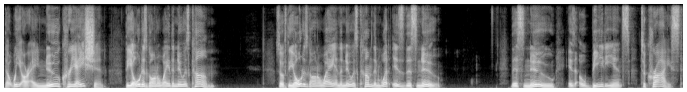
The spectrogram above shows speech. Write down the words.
that we are a new creation. The old has gone away, the new has come. So if the old has gone away and the new has come, then what is this new? This new is obedience to Christ,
